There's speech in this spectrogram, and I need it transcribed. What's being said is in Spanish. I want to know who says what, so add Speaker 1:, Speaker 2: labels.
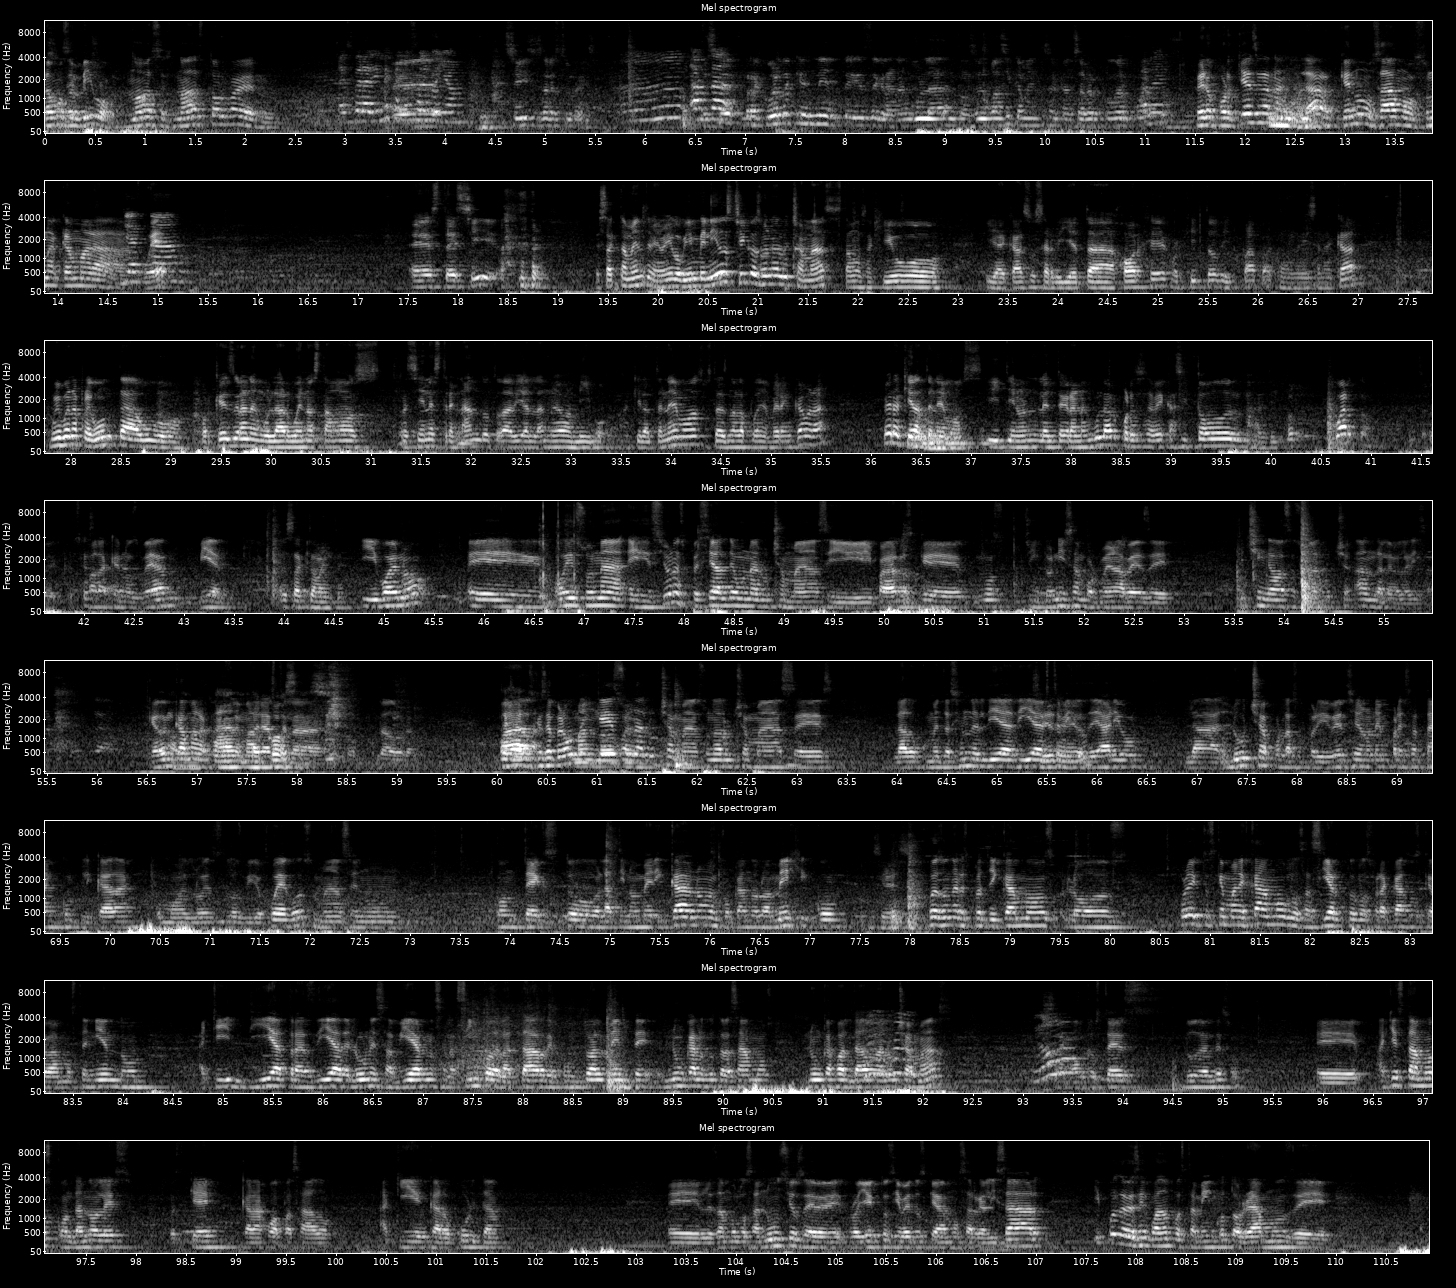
Speaker 1: Estamos en vivo. No haces nada estorba en.
Speaker 2: Espera, dime que no
Speaker 3: Eh,
Speaker 2: salgo yo.
Speaker 3: Sí, sí sales tú, Grace.
Speaker 2: Mm,
Speaker 3: Es
Speaker 2: hasta.
Speaker 3: que recuerda que el lente es de gran angular, entonces básicamente se alcanza a ver todo el cuarto.
Speaker 1: Pero ¿por qué es gran angular? ¿Qué no usábamos una cámara
Speaker 2: ya
Speaker 1: web?
Speaker 2: está.
Speaker 3: Este, sí. Exactamente, mi amigo. Bienvenidos, chicos, a una lucha más. Estamos aquí, Hugo, y acá su servilleta Jorge, Jorgito, Big Papa, como me dicen acá. Muy buena pregunta, Hugo. ¿Por qué es gran angular? Bueno, estamos recién estrenando todavía la nueva Amiibo. Aquí la tenemos, ustedes no la pueden ver en cámara, pero aquí la tenemos. Y tiene un lente gran angular, por eso se ve casi todo el maldito cuarto.
Speaker 1: Para que nos vean bien.
Speaker 3: Exactamente.
Speaker 1: Y bueno, eh, hoy es una edición especial de una lucha más. Y para los que nos sintonizan por primera vez de ¿qué chingados es una lucha? Ándale, Valerisa. Quedó en
Speaker 3: Ah,
Speaker 1: cámara como
Speaker 3: ah,
Speaker 1: de madre hasta la computadora. Para los que se preguntan qué es una lucha más, una lucha más es la documentación del día a día,
Speaker 3: Sí,
Speaker 1: este video diario, la lucha por la supervivencia en una empresa tan complicada como lo es los videojuegos, más en un contexto latinoamericano, enfocándolo a México,
Speaker 3: Así es.
Speaker 1: pues donde les platicamos los proyectos que manejamos, los aciertos, los fracasos que vamos teniendo. Aquí día tras día, de lunes a viernes a las 5 de la tarde, puntualmente. Nunca nos atrasamos, nunca ha faltado una lucha más,
Speaker 2: No.
Speaker 1: aunque ustedes duden de eso. Eh, aquí estamos contándoles, pues, qué carajo ha pasado aquí en Cara Oculta. Eh, les damos los anuncios de proyectos y eventos que vamos a realizar. Y pues de vez en cuando pues también cotorreamos de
